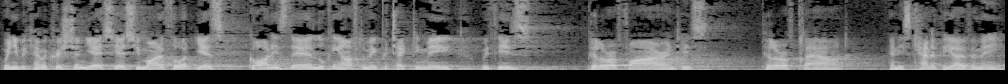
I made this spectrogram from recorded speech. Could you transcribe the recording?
When you became a Christian, yes, yes, you might have thought, yes, God is there looking after me, protecting me with his pillar of fire and his pillar of cloud and his canopy over me.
